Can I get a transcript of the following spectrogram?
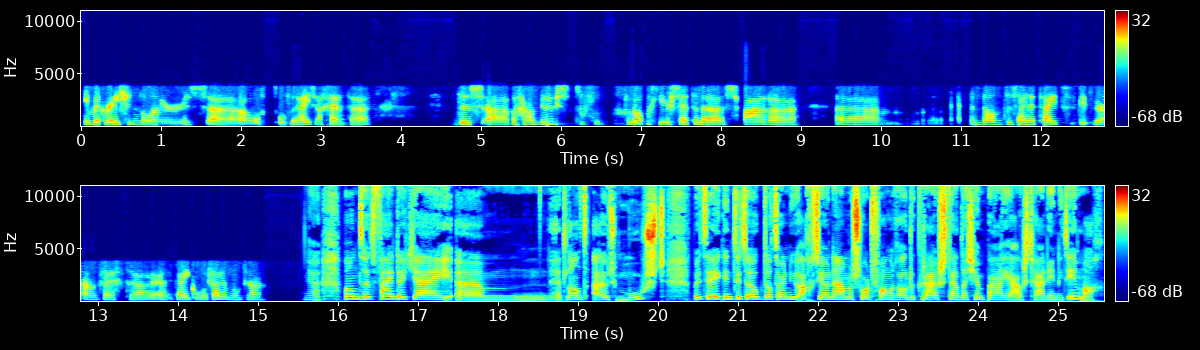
immigration lawyers uh, of, reisagenten. Dus we gaan nu voorlopig hier settelen, sparen. Uh, en dan te zijn de tijd dit weer aanvechten en kijken hoe we verder moeten. Ja, want het feit dat jij um, het land uit moest, betekent dit ook dat er nu achter jouw naam een soort van rode kruis staat dat je een paar jaar Australië niet in mag?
